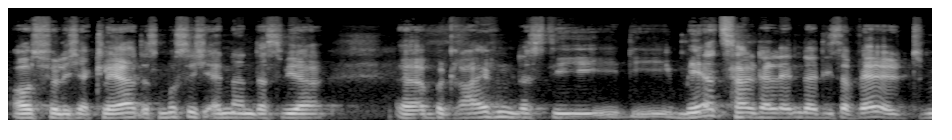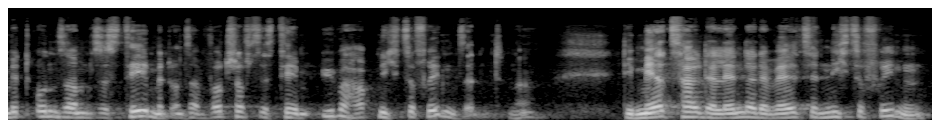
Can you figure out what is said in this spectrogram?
ausführlich erklärt, es muss sich ändern, dass wir äh, begreifen, dass die, die Mehrzahl der Länder dieser Welt mit unserem System, mit unserem Wirtschaftssystem überhaupt nicht zufrieden sind. Ne? Die Mehrzahl der Länder der Welt sind nicht zufrieden.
